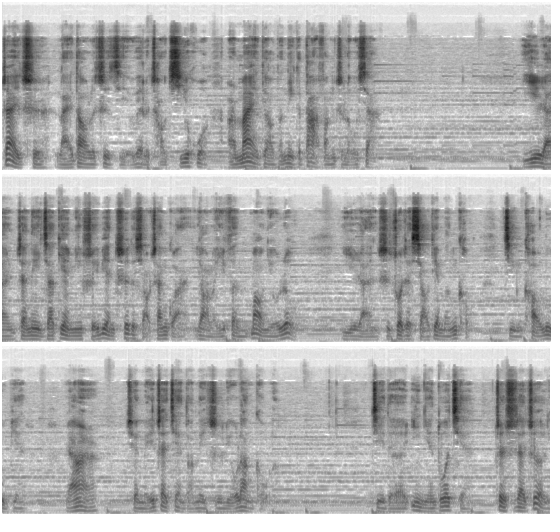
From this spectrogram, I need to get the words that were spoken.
再次来到了自己为了炒期货而卖掉的那个大房子楼下，依然在那家店名随便吃的小餐馆要了一份牦牛肉，依然是坐在小店门口，紧靠路边，然而却没再见到那只流浪狗了。记得一年多前，正是在这里，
